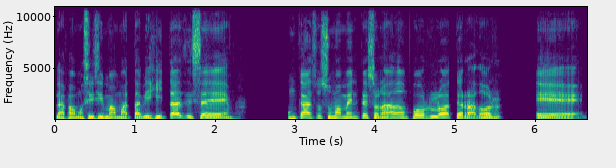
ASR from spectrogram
La famosísima Mata Viejitas dice un caso sumamente sonado por lo aterrador eh,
